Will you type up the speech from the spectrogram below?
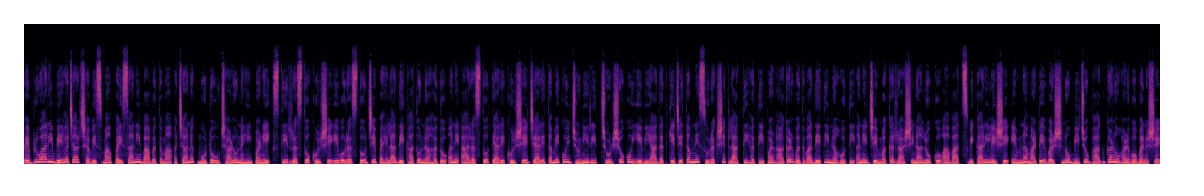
ફેબ્રુઆરી બે હજાર છવ્વીસમાં પૈસાની બાબતમાં અચાનક મોટો ઉછાળો નહીં, પણ એક સ્થિર રસ્તો ખુલશે એવો રસ્તો જે પહેલાં દેખાતો ન હતો અને આ રસ્તો ત્યારે ખુલશે જ્યારે તમે કોઈ જૂની રીત છોડશો, કોઈ એવી આદત કે જે તમને સુરક્ષિત લાગતી હતી પણ આગળ વધવા દેતી નહોતી અને જે મકર રાશિના લોકો આ વાત સ્વીકારી લેશે, એમના માટે વર્ષનો બીજો ભાગ ઘણો હળવો બનશે.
